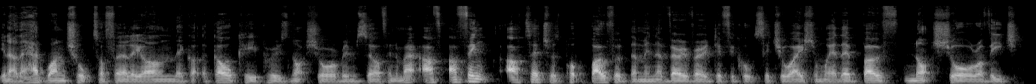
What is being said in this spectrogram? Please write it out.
you know, they had one chalked off early on. They got the goalkeeper who's not sure of himself. The I, I think Arteta has put both of them in a very, very difficult situation where they're both not sure of each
